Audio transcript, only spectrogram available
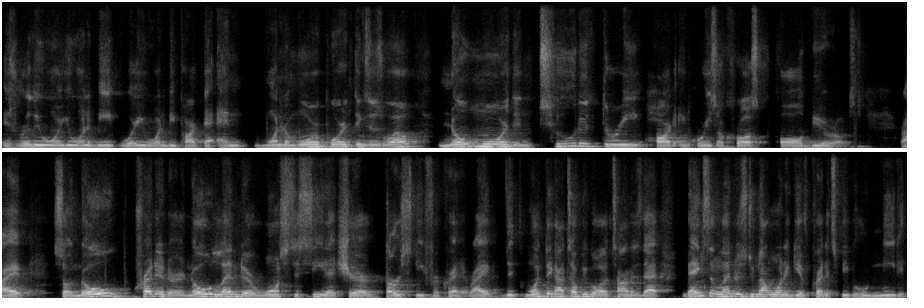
is really where you want to be, where you want to be parked at. And one of the more important things as well, no more than two to three hard inquiries across all bureaus, right? So no creditor, no lender wants to see that you're thirsty for credit, right? The one thing I tell people all the time is that banks and lenders do not want to give credit to people who need it.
